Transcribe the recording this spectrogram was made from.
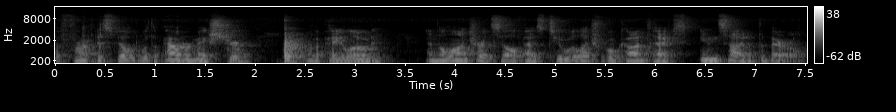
The front is filled with a powder mixture or the payload, and the launcher itself has two electrical contacts inside of the barrel,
